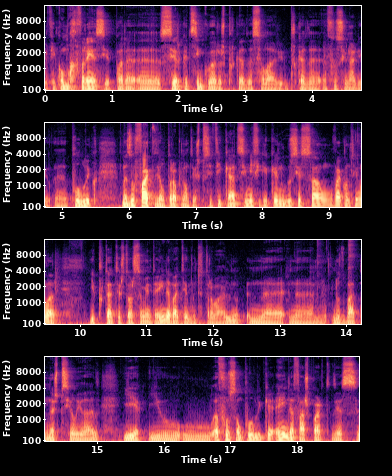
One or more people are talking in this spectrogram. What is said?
enfim, como referência para uh, cerca de 5 euros por cada salário, por cada funcionário uh, público, mas o facto de ele próprio não ter especificado significa que a negociação vai continuar e, portanto, este orçamento ainda vai ter muito trabalho na, na, no debate na especialidade e, a, e o, o, a função pública ainda faz parte desse,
